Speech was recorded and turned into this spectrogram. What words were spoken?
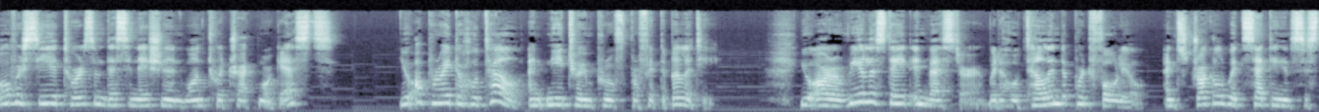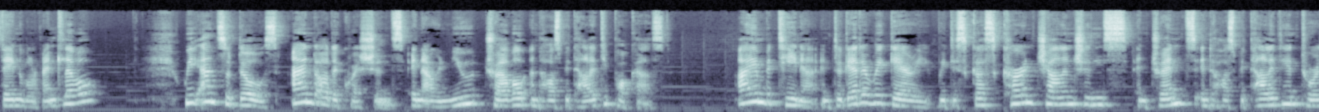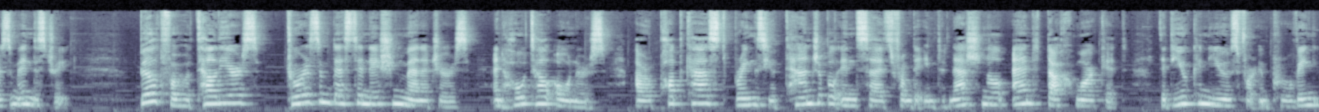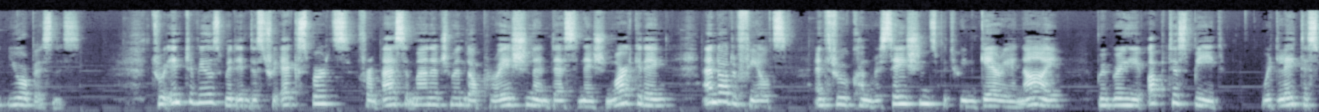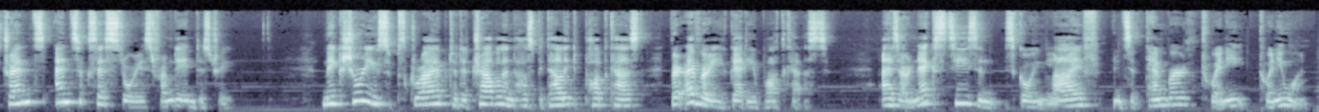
oversee a tourism destination and want to attract more guests? You operate a hotel and need to improve profitability. You are a real estate investor with a hotel in the portfolio and struggle with setting a sustainable rent level? We answer those and other questions in our new travel and hospitality podcast. I am Bettina, and together with Gary, we discuss current challenges and trends in the hospitality and tourism industry, built for hoteliers, tourism destination managers, and hotel owners. Our podcast brings you tangible insights from the international and DACH market that you can use for improving your business. Through interviews with industry experts from asset management, operation, and destination marketing, and other fields, and through conversations between Gary and I, we bring you up to speed with latest trends and success stories from the industry. Make sure you subscribe to the Travel and Hospitality podcast wherever you get your podcasts, as our next season is going live in September 2021.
